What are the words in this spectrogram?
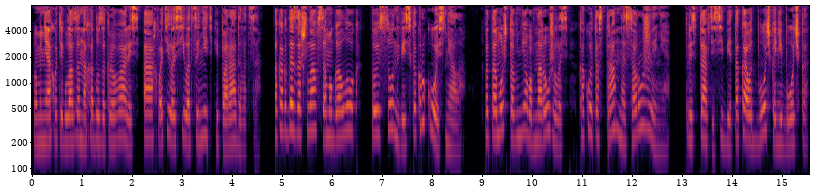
У меня хоть и глаза на ходу закрывались, а хватило сил оценить и порадоваться. А когда зашла в сам уголок, то и сон весь как рукой сняла, потому что в нем обнаружилось какое-то странное сооружение. Представьте себе, такая вот бочка не бочка,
